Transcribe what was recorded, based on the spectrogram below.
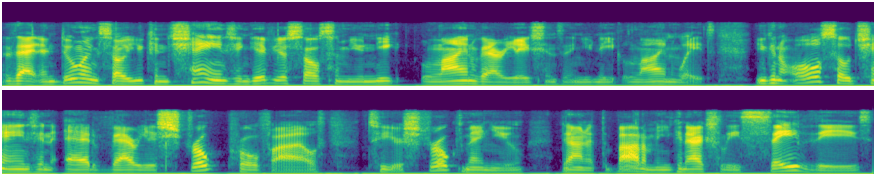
that in doing so you can change and give yourself some unique line variations and unique line weights. You can also change and add various stroke profiles to your stroke menu down at the bottom and you can actually save these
